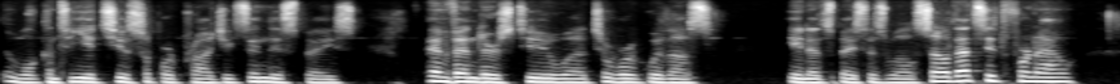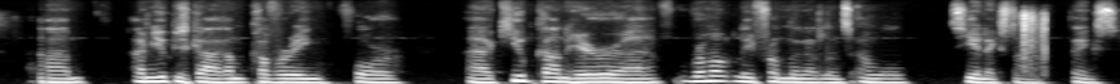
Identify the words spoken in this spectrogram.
will continue to support projects in this space and vendors to to work with us in that space as well. So that's it for now. Um, I'm Skag. I'm covering for uh, KubeCon here uh, remotely from the Netherlands. I will see you next time. Thanks.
